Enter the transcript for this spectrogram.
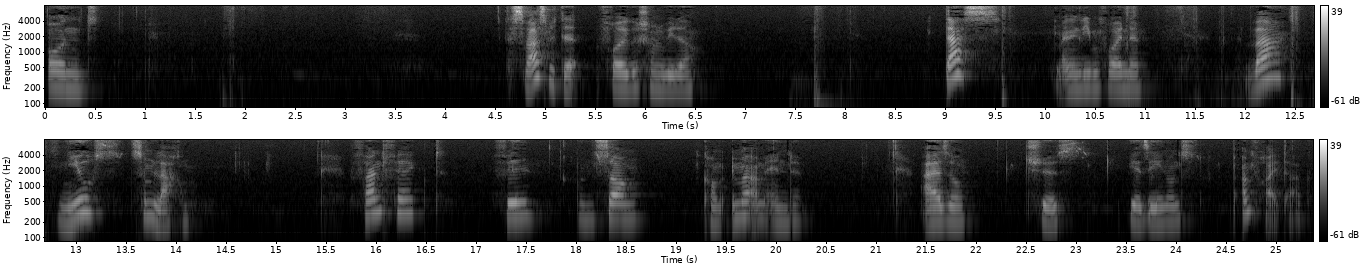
Und das war's mit der Folge schon wieder. Das, meine lieben Freunde, war News zum Lachen. Fun Fact, Film und Song kommen immer am Ende. Also, tschüss. Wir sehen uns am Freitag.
